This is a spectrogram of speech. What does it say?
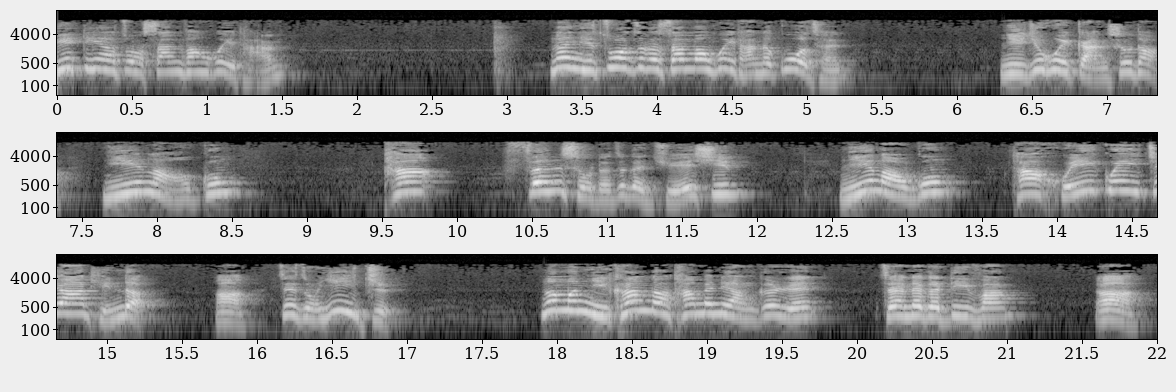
一定要做三方会谈。那你做这个三方会谈的过程，你就会感受到你老公他分手的这个决心，你老公他回归家庭的啊这种意志。那么你看到他们两个人在那个地方啊，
